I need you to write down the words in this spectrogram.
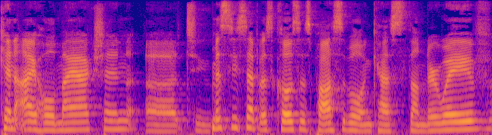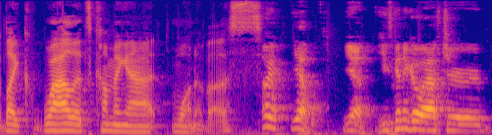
Can I hold my action uh, to Misty Step as close as possible and cast Thunder Wave, like while it's coming at one of us? Okay, yeah, yeah. He's gonna go after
